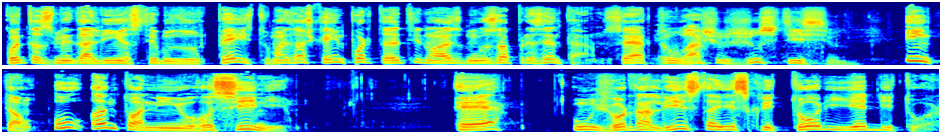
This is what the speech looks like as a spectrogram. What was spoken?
quantas medalhinhas temos no peito, mas acho que é importante nós nos apresentarmos, certo? Eu acho justíssimo. Então, o Antoninho Rossini é um jornalista, escritor e editor.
